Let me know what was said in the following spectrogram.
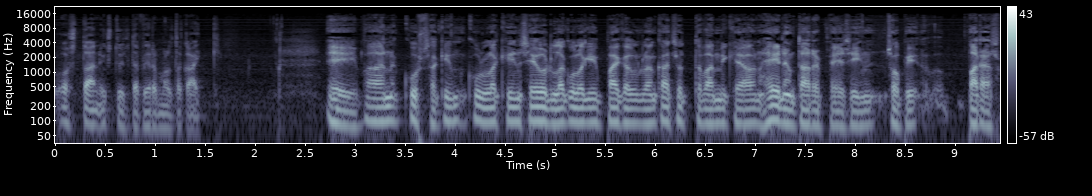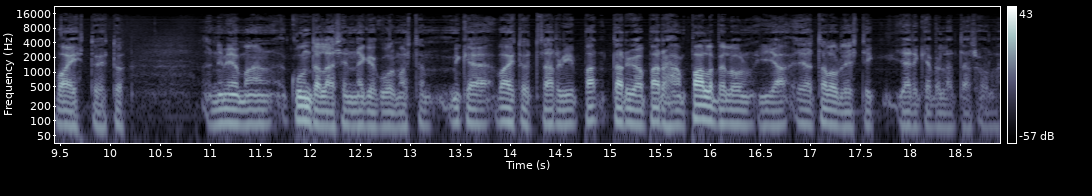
ostaa yksityisiltä firmoilta kaikki? Ei, vaan kussakin, kullakin seudulla, kullakin paikalla on katsottava, mikä on heidän tarpeisiin sopi paras vaihtoehto nimenomaan kuntalaisen näkökulmasta, mikä vaihtoehto tarvii, tarjoaa parhaan palvelun ja, ja taloudellisesti järkevällä tasolla.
